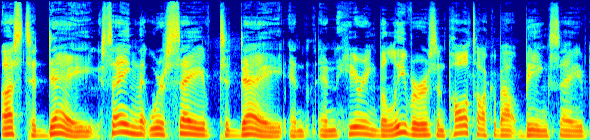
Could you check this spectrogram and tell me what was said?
us today, saying that we're saved today, and and hearing believers and Paul talk about being saved,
